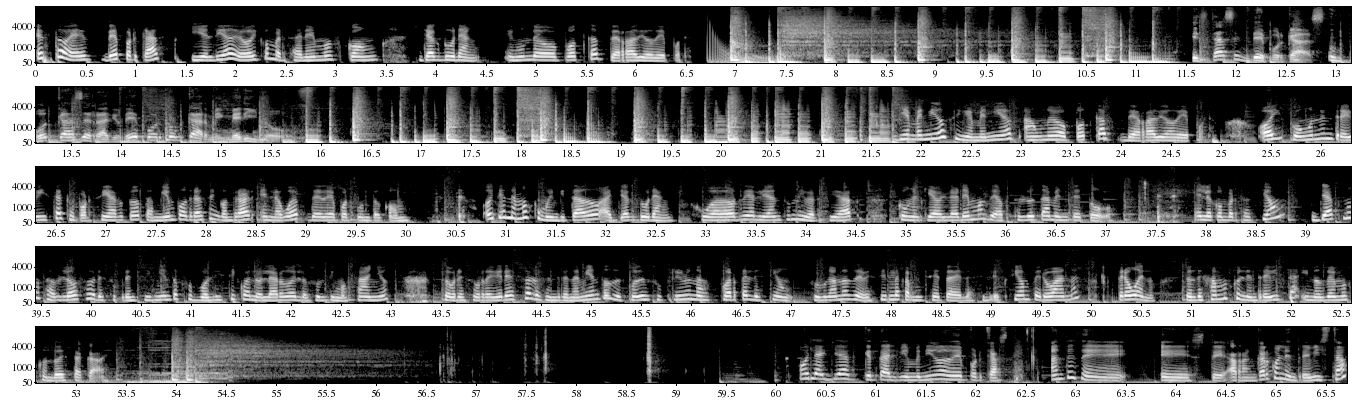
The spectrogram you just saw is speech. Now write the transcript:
Esto es Deporcast y el día de hoy conversaremos con Jack Durán en un nuevo podcast de Radio Deport. Estás en Deporcast, un podcast de Radio Deport con Carmen Merino. Bienvenidos y bienvenidas a un nuevo podcast de Radio Deport. Hoy con una entrevista que por cierto también podrás encontrar en la web de deport.com. Hoy tenemos como invitado a Jack Durán, jugador de Alianza Universidad, con el que hablaremos de absolutamente todo. En la conversación, Jack nos habló sobre su crecimiento futbolístico a lo largo de los últimos años, sobre su regreso a los entrenamientos después de sufrir una fuerte lesión, sus ganas de vestir la camiseta de la selección peruana, pero bueno, los dejamos con la entrevista y nos vemos cuando esta acabe. Hola Jack, ¿qué tal? Bienvenido a The Podcast. Antes de este, arrancar con la entrevista,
